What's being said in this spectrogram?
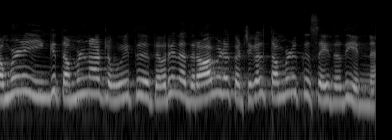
தமிழை இங்கு தமிழ்நாட்டில் ஒழித்ததை தவிர இந்த திராவிட கட்சிகள் தமிழுக்கு செய்தது என்ன?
